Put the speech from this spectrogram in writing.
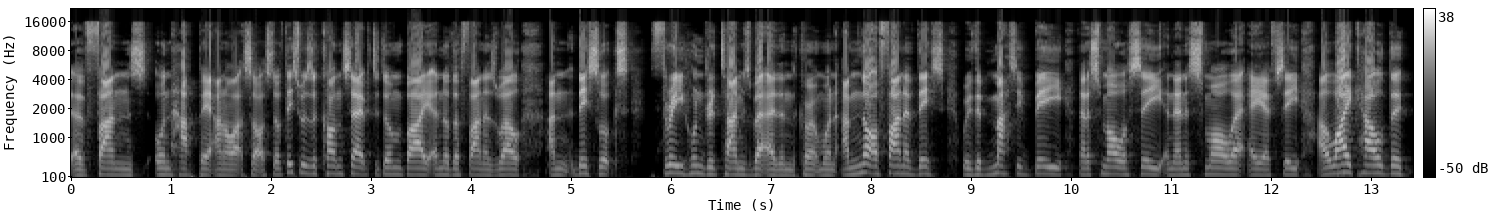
of fans unhappy and all that sort of stuff. This was a concept done by another fan as well and this looks 300 times better than the current one. I'm not a fan of this with the massive B, then a smaller C, and then a smaller AFC. I like how the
